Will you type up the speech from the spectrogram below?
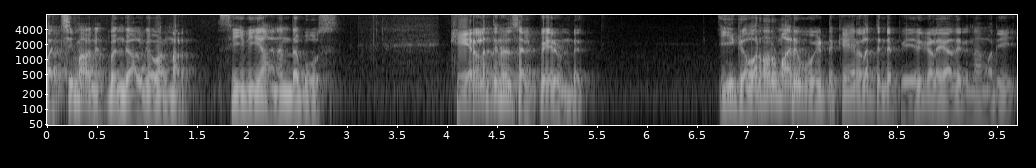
Paschima Bangal governor C V Ananda Bose. കേരളത്തിനൊരു സൽപ്പേരുണ്ട്. ഈ ഗവർണർമാർ പോയിട്ട് കേരളത്തിന്റെ പേര് കളയാതിരുന്നാൽ മതി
